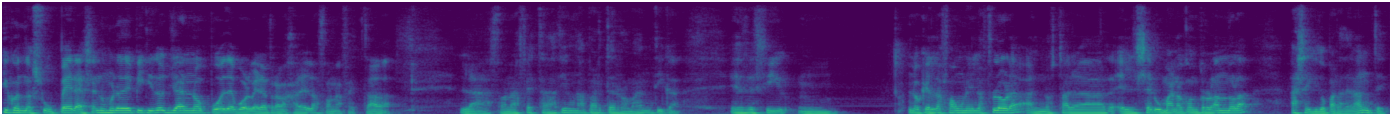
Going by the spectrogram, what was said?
Y cuando supera ese número de pitidos ya no puede volver a trabajar en la zona afectada. La zona afectada tiene una parte romántica. Es decir, mm, lo que es la fauna y la flora, al no estar el ser humano controlándola, ha seguido para adelante.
